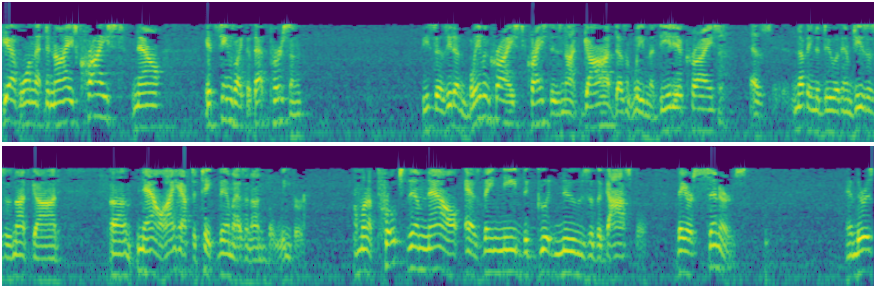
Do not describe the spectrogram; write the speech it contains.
If you have one that denies Christ now, it seems like that that person, he says he doesn't believe in Christ, Christ is not God, doesn't believe in the deity of Christ, has nothing to do with him, Jesus is not God. Um, now I have to take them as an unbeliever. I'm going to approach them now as they need the good news of the gospel. They are sinners and there is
